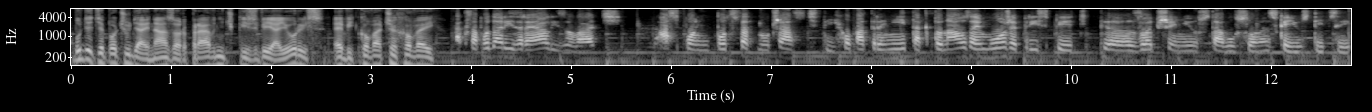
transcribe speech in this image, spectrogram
Budete počuť aj názor právničky z Via Juris Evy Kovačechovej. Ak sa podarí zrealizovať aspoň podstatnú časť tých opatrení, tak to naozaj môže prispieť k zlepšeniu stavu slovenskej justícii.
